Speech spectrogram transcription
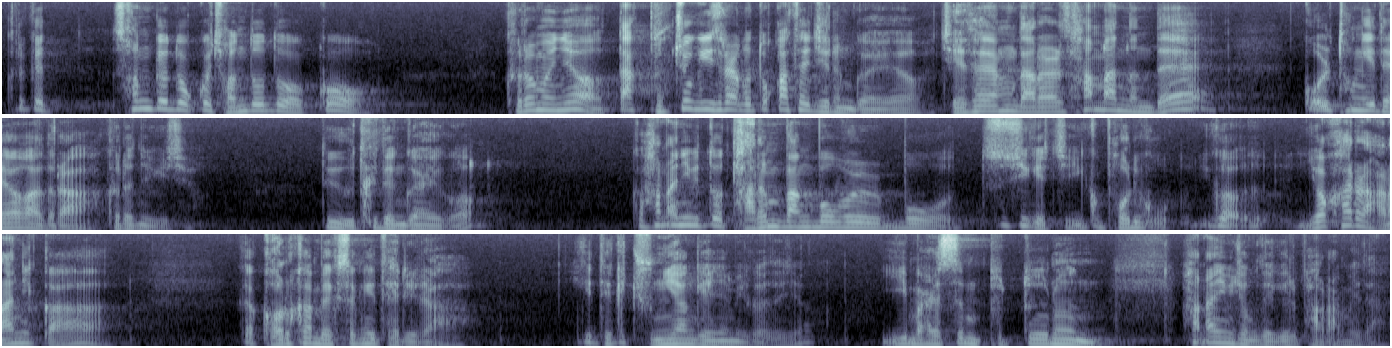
그렇게 선교도 없고 전도도 없고 그러면요 딱 북쪽 이스라엘과 똑같아지는 거예요. 제사장 나라를 삼았는데 꼴통이 되어 가더라 그런 얘기죠. 또 어떻게 된 거야 이거? 그 하나님이 또 다른 방법을 뭐 쓰시겠지. 이거 버리고 이거 역할을 안 하니까 그러니까 거룩한 백성이 되리라. 이게 되게 중요한 개념이거든요. 이 말씀 붙드는 하나님 정되기를 바랍니다.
